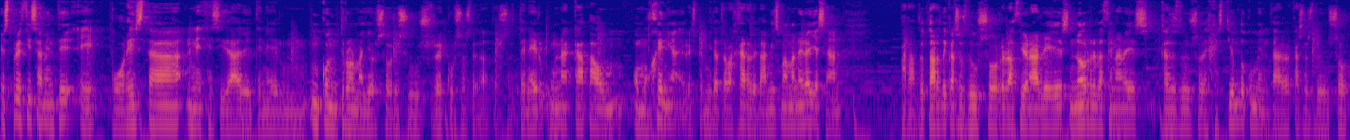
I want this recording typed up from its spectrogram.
es precisamente eh, por esta necesidad de tener un, un, control mayor sobre sus recursos de datos, tener una capa homogénea que les permita trabajar de la misma manera, ya sean para dotar de casos de uso relacionales, no relacionales, casos de uso de gestión documental, casos de uso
